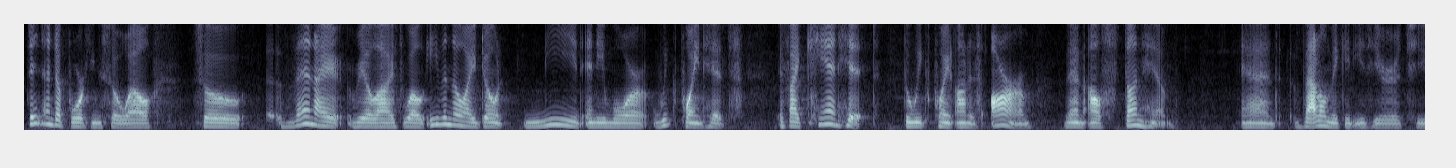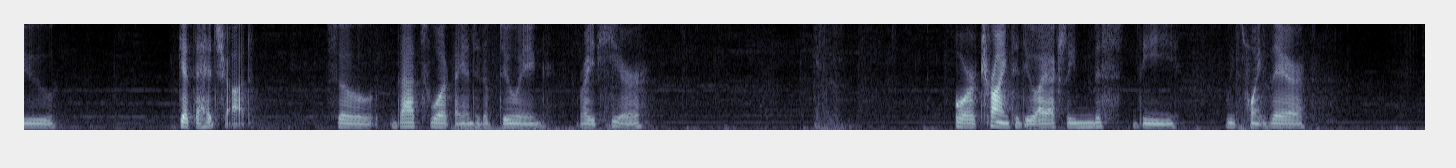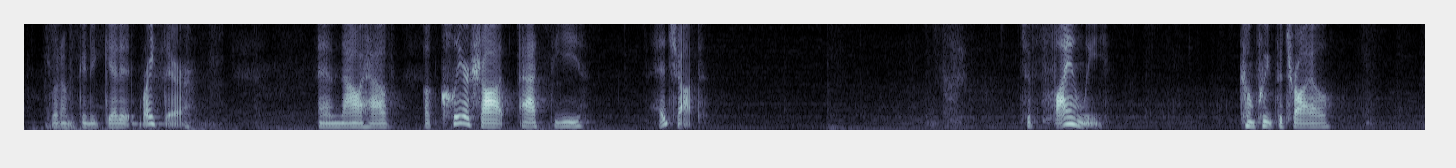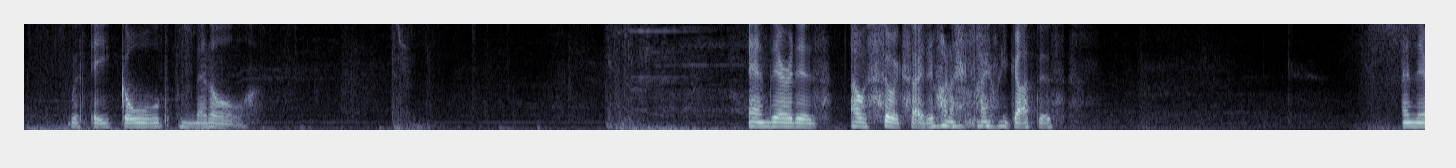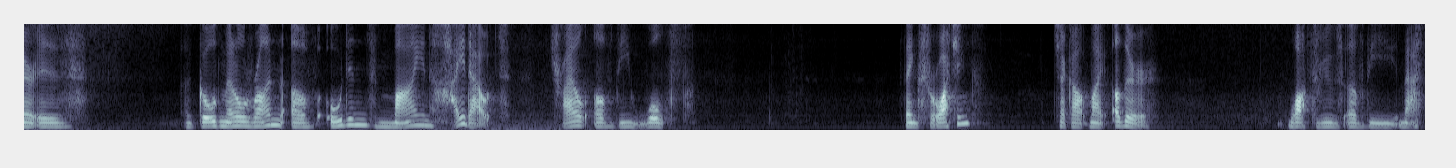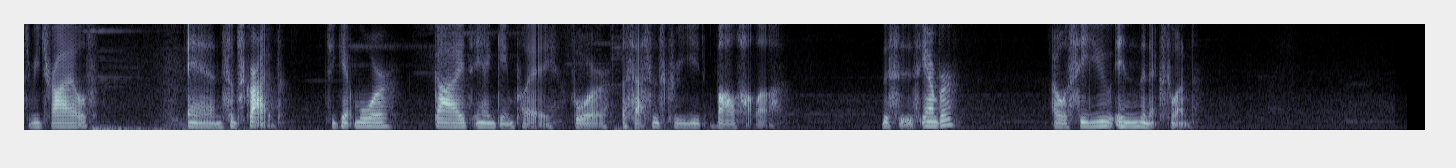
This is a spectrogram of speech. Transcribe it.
didn't end up working so well. So then I realized, well, even though I don't need any more weak point hits, if I can't hit the weak point on his arm, then I'll stun him. And that'll make it easier to get the headshot. So that's what I ended up doing right here. Or trying to do. I actually missed the weak point there. But I'm going to get it right there. And now I have a clear shot at the headshot. To finally complete the trial with a gold medal. And there it is. I was so excited when I finally got this. And there is a gold medal run of Odin's Mine Hideout, Trial of the Wolf. Thanks for watching. Check out my other walkthroughs of the Mastery Trials and subscribe to get more guides and gameplay for Assassin's Creed Valhalla. This is Amber. I will see you in the next one.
